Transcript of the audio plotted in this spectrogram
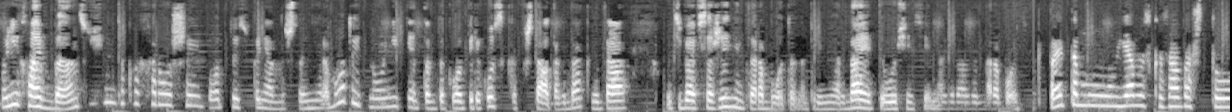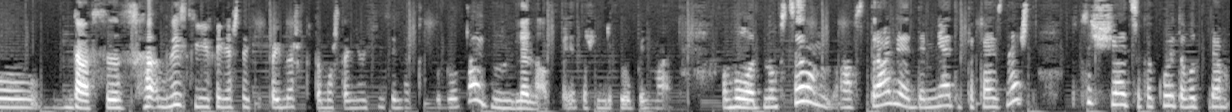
у них life balance очень такой хороший, вот, то есть понятно, что они работают, но у них нет там такого перекоса, как в Штатах, да, когда у тебя вся жизнь это работа, например, да, и ты очень сильно завязан на работе. Поэтому я бы сказала, что да, с, с английскими, конечно, их поймешь, потому что они очень сильно как бы глотают, ну, для нас, понятно, что другие понимают. Вот, но в целом Австралия для меня это такая, знаешь, тут ощущается какой-то вот прям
